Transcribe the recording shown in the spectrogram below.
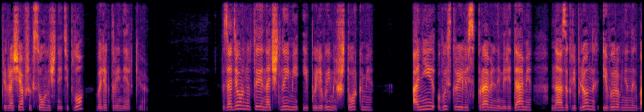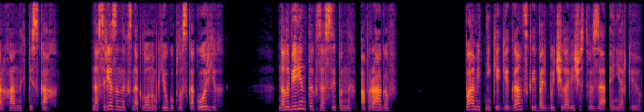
превращавших солнечное тепло в электроэнергию. Задернутые ночными и пылевыми шторками, они выстроились правильными рядами на закрепленных и выровненных барханных песках, на срезанных с наклоном к югу плоскогорьях, на лабиринтах засыпанных оврагов, памятники гигантской борьбы человечества за энергию.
